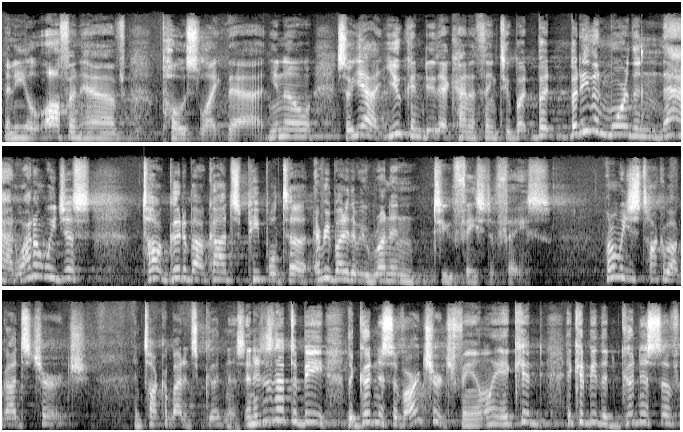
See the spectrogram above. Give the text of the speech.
And he'll often have posts like that. You know, so yeah, you can do that kind of thing too. But but but even more than that, why don't we just talk good about God's people to everybody that we run into face to face? Why don't we just talk about God's church? and talk about its goodness. And it doesn't have to be the goodness of our church family. It could, it could be the goodness of,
